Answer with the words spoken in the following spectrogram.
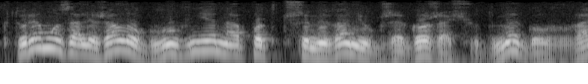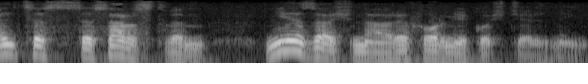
któremu zależało głównie na podtrzymywaniu Grzegorza VII w walce z cesarstwem, nie zaś na reformie kościelnej.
